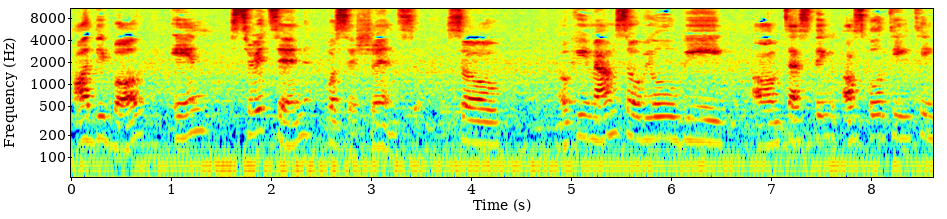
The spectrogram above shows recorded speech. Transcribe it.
audible in certain positions. So, okay ma'am, so we will be um, testing, auscultating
